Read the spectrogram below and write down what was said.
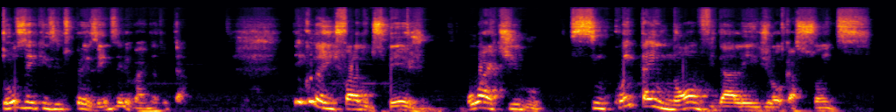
Todos os requisitos presentes, ele vai dar tutela. E quando a gente fala do despejo, o artigo 59 da lei de locações,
